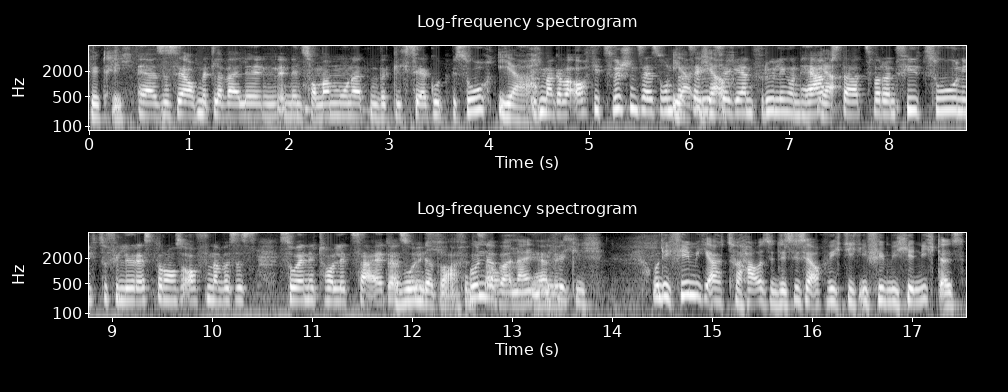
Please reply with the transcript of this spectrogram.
wirklich. Ja, es ist ja auch mittlerweile in, in den Sommermonaten wirklich sehr gut besucht. Ja. Ich mag aber auch die Zwischensaison Ja, tatsächlich sehr gern, Frühling und Herbst. Ja. Da hat zwar dann viel zu, nicht so viele Restaurants offen, aber es ist so eine tolle Zeit. Also Wunderbar, wunderbar, nein, herrlich. wirklich. Und ich fühle mich auch zu Hause, das ist ja auch wichtig, ich fühle mich hier nicht als,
